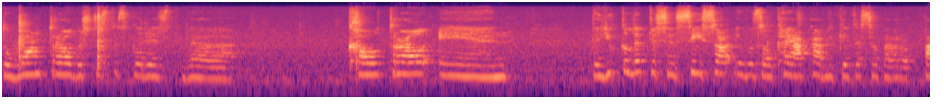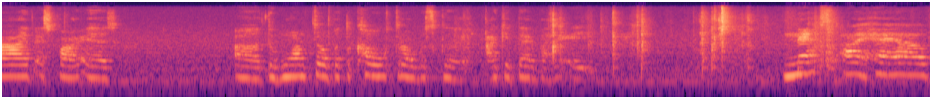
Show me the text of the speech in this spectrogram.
The warm throw was just as good as the cold throw and the eucalyptus and sea salt it was okay. I probably give this about a five as far as uh, the warm throw but the cold throw was good. I give that about an eight. Next, I have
